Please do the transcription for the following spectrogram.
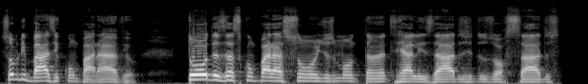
Sobre base comparável, todas as comparações dos montantes realizados e dos orçados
